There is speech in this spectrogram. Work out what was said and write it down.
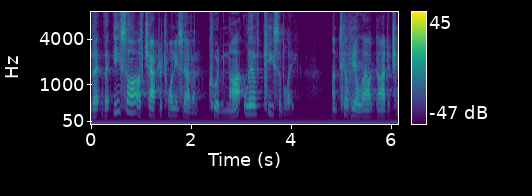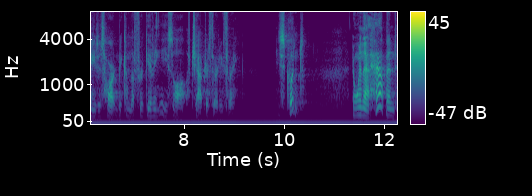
The, the Esau of chapter 27 could not live peaceably until he allowed God to change his heart and become the forgiving Esau of chapter 33. He just couldn't. And when that happened,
